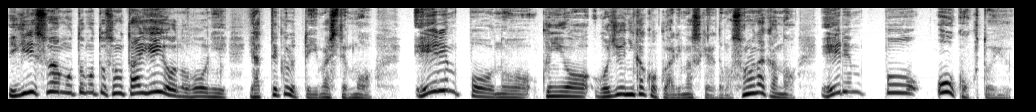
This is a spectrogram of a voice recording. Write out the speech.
イギリスはもともとその太平洋の方にやってくるって言いましても、英連邦の国を52カ国ありますけれども、その中の英連邦王国という、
